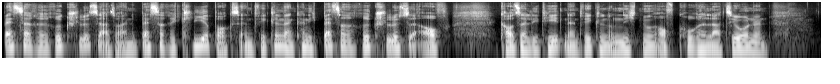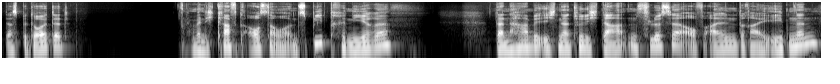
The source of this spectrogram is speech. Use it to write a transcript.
bessere Rückschlüsse, also eine bessere Clearbox entwickeln, dann kann ich bessere Rückschlüsse auf Kausalitäten entwickeln und nicht nur auf Korrelationen. Das bedeutet, wenn ich Kraft, Ausdauer und Speed trainiere, dann habe ich natürlich Datenflüsse auf allen drei Ebenen.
